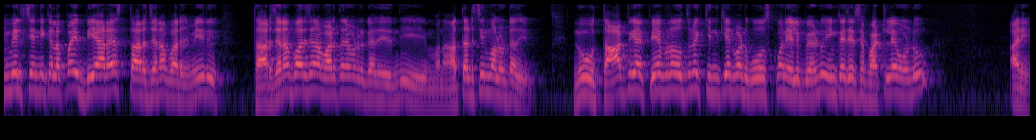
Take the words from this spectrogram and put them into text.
MLC ఎన్నికలపై బీఆర్ఎస్ తర్జన భర్జన. మీరు తర్జన భర్జన పడతానే ఉంటారు కదా ఏంది? మన అతడి సినిమాలు ఉంటుంది. నువ్వు తాపిగా పేపర్ చదువుతున్నా కిందకి పాటు కోసుకొని వెళ్ళిపోయాడు ఇంకా చేసే పట్టలే ఉండు అని.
